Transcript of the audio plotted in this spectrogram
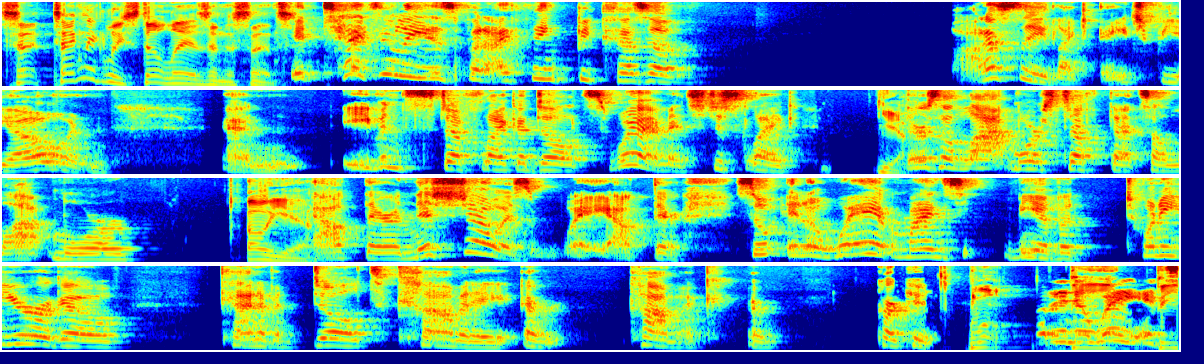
te- technically still is in a sense. It technically is, but I think because of honestly, like HBO and and even stuff like Adult Swim, it's just like Yeah. there's a lot more stuff that's a lot more Oh yeah. out there, and this show is way out there. So in a way, it reminds me of a 20 year ago kind of adult comedy or comic or cartoon. Well, But in the, a way, it's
